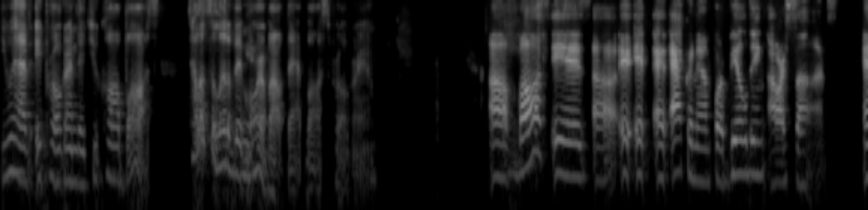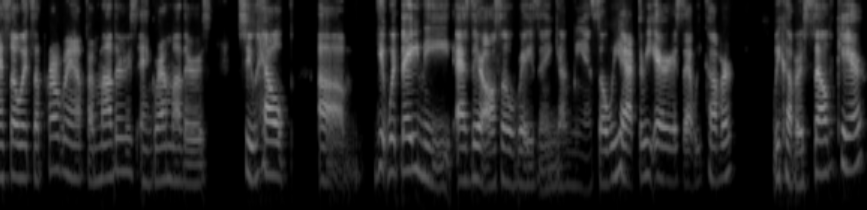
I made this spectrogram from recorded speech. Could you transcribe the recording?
you have a program that you call Boss. Tell us a little bit more about that Boss program. Uh, BOSS is uh, it, it, an acronym for Building Our Sons. And so it's a program for mothers and grandmothers to help um, get what they need as they're also raising young men. So we have three areas that we cover. We cover self care,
